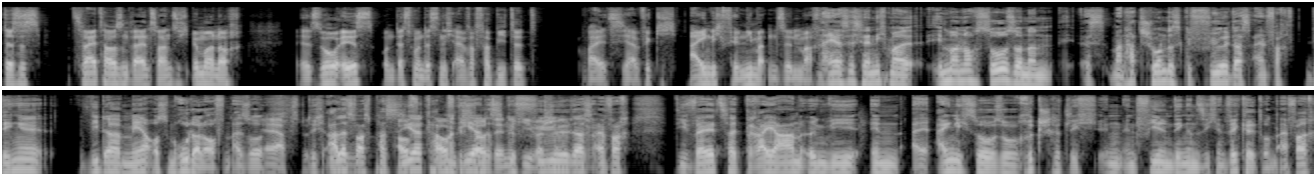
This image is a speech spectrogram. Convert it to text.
dass es 2023 immer noch äh, so ist und dass man das nicht einfach verbietet, weil es ja wirklich eigentlich für niemanden Sinn macht. Naja, es ist ja nicht mal immer noch so, sondern es, man hat schon das Gefühl, dass einfach Dinge wieder mehr aus dem Ruder laufen. Also ja, durch alles, was passiert, Auf- hat man eher das Energie Gefühl, dass ja. einfach die Welt seit drei Jahren irgendwie in äh, eigentlich so so rückschrittlich in in vielen Dingen sich entwickelt und einfach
